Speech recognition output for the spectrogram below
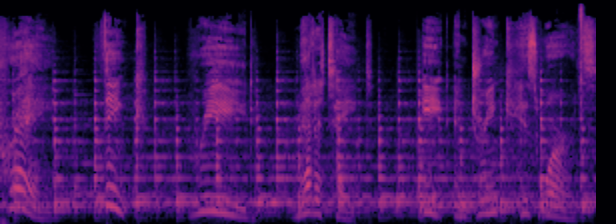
pray, think, read, meditate, eat, and drink His words.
